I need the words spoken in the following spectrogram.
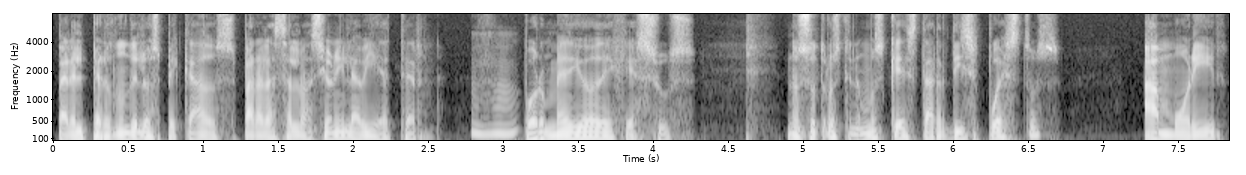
para el perdón de los pecados, para la salvación y la vida eterna, por medio de Jesús. Nosotros tenemos que estar dispuestos a morir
